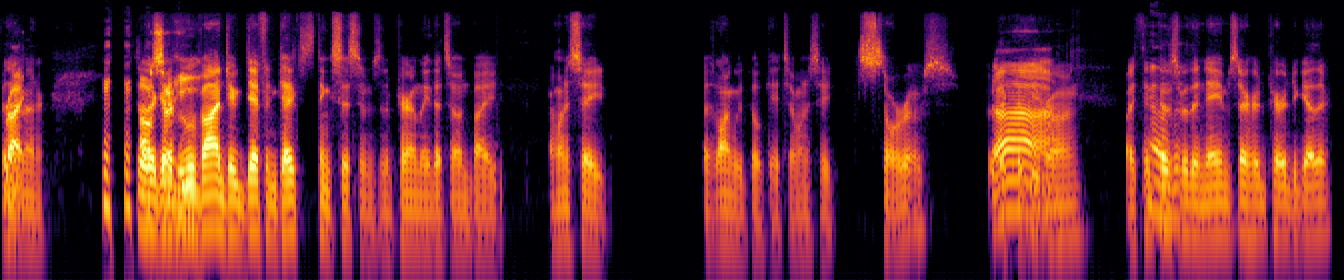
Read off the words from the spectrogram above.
for Right. that matter. So they're going to move on to different testing systems, and apparently that's owned by, I want to say, along with Bill Gates, I want to say Soros, but I could Ah. be wrong. I think Oh, those were the names I heard paired together.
